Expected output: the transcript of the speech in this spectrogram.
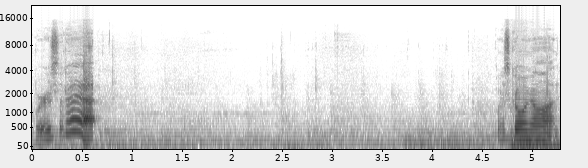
Where's it at? What's going on?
